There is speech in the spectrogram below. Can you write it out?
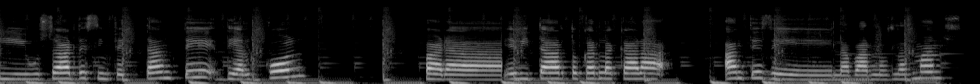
y usar desinfectante de alcohol para evitar tocar la cara antes de lavarnos las manos.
